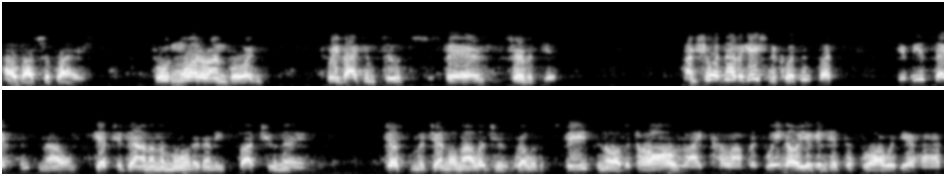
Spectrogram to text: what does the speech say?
How about supplies? Food and water on board. Three vacuum suits, a spare, service kit. I'm short navigation equipment, but give me a sextant and I'll get you down on the moon at any spot you name. Just from a general knowledge of relative speeds and orbit. All right, Columbus. We know you can hit the floor with your hat.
